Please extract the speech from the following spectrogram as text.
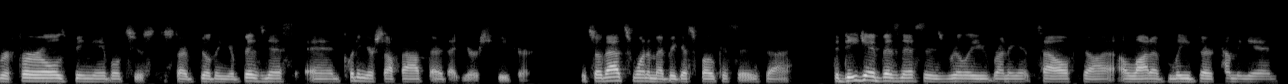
referrals, being able to start building your business and putting yourself out there that you're a speaker. And so that's one of my biggest focuses. Uh, the DJ business is really running itself. Uh, a lot of leads are coming in,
